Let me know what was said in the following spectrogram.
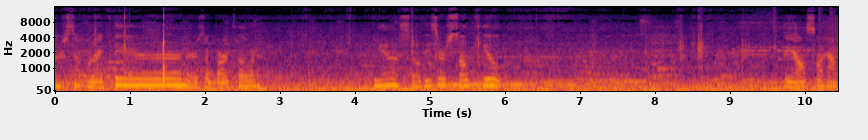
There's that one right there. There's a barcode. Yeah, so these are so cute. They also have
